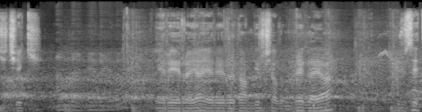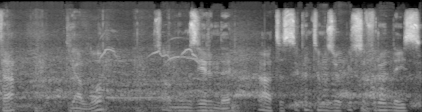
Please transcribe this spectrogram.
Çiçek. Herrera'ya. Herrera'dan bir çalım. Vega'ya. Bruseta. Diallo. Savunmamız yerinde. Rahatız. Sıkıntımız yok. 3-0 öndeyiz.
